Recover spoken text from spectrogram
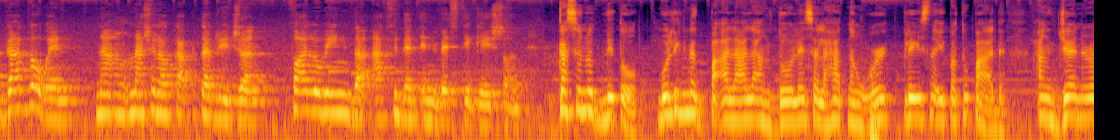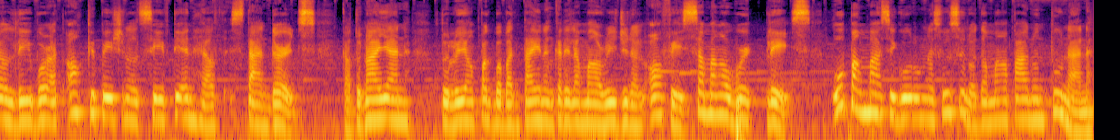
ng National Capital Region following the accident investigation. Kasunod nito, muling nagpaalala ang DOLE sa lahat ng workplace na ipatupad ang General Labor at Occupational Safety and Health Standards. Katunayan, tuloy ang pagbabantay ng kanilang mga regional office sa mga workplace upang masigurong nasusunod ang mga panuntunan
